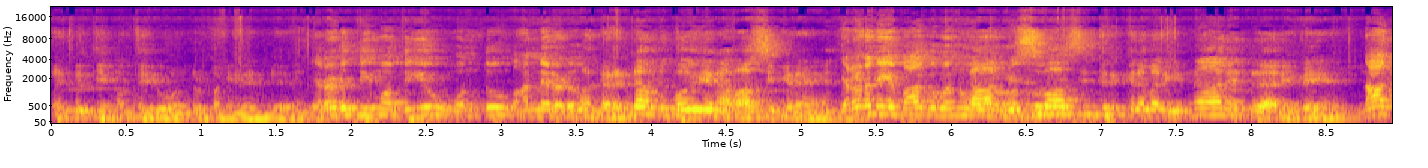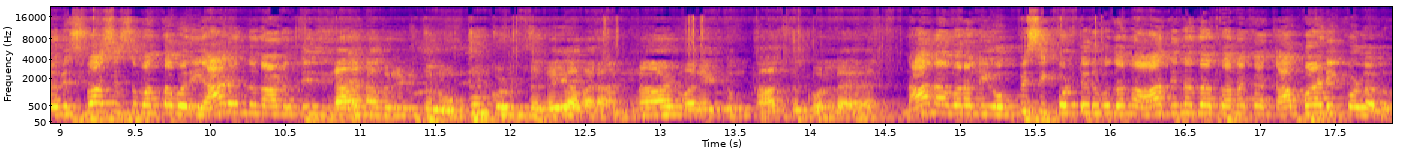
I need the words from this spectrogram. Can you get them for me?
ரெண்டு தீமோத்தேயு ஒன்று பனிரெண்டு ಎರಡು ತೀಮೋತೆಯು ಒಂದು ಹನ್ನೆರಡು அந்த இரண்டாவது பகுதியை நான் வாசிக்கிறேன் ಎರಡನೆಯ ಭಾಗವನ್ನು நான் ಓದುವುದು. விசுவாசித்திருக்கிறவர் இன்னார் என்று அறிவேன் ನಾನು ವಿಶ್ವಾಸಿಸುವಂತವರು ಯಾರೆಂದು ನಾನು ತಿಳಿದಿದ್ದೇನೆ நான் அவரிடத்தில் ஒப்பு கொடுத்ததை அவர் அந்நாள் வரைக்கும் காத்துக்கொள்ள ನಾನು ಅವರಲ್ಲಿ ಒಪ್ಪಿಸಿಕೊಟ್ಟಿರುವುದನ್ನು ಆ ದಿನದ ತನಕ ಕಾಪಾಡಿಕೊಳ್ಳಲು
